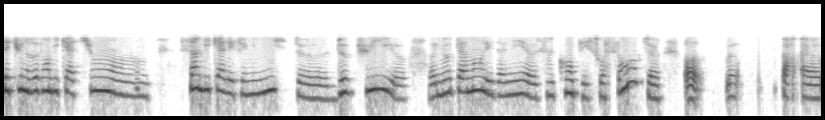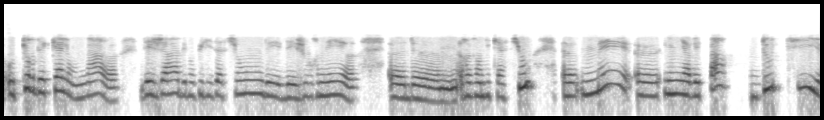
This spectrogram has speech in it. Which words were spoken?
une revendication syndicale et féministe euh, depuis euh, notamment les années 50 et 60, autour desquelles on a déjà des mobilisations, des, journées de revendication, mais il n'y avait pas d'outils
